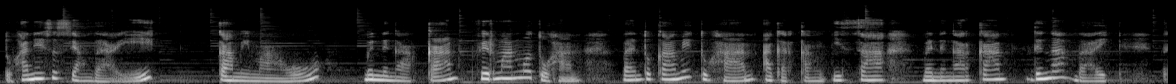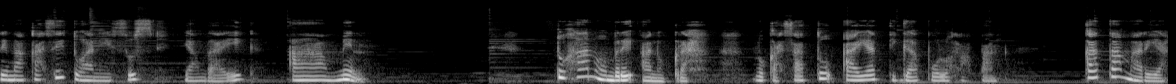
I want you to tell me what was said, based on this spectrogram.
Tuhan Yesus yang baik, kami mau mendengarkan firman-Mu Tuhan. Bantu kami Tuhan agar kami bisa mendengarkan dengan baik. Terima kasih Tuhan Yesus yang baik. Amin. Tuhan memberi anugerah. Lukas 1 ayat 38. Kata Maria,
